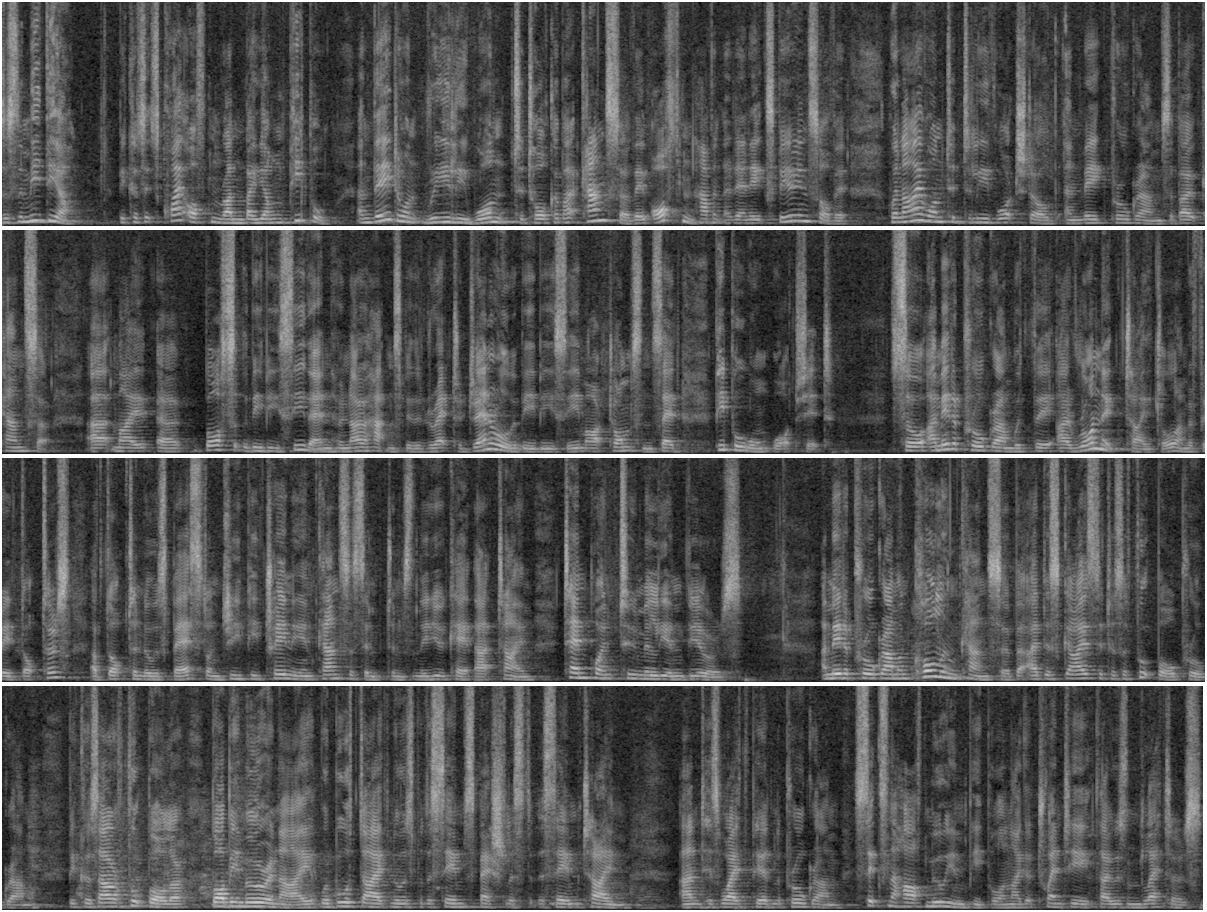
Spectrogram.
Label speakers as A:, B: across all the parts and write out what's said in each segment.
A: is the media, because it's quite often run by young people. And they don't really want to talk about cancer. They often haven't had any experience of it. When I wanted to leave Watchdog and make programs about cancer, uh, my uh, boss at the BBC then, who now happens to be the Director General of the BBC, Mark Thompson, said, people won't watch it. So I made a programme with the ironic title, I'm afraid, doctors, of Doctor Knows Best on GP training and cancer symptoms in the UK at that time, 10.2 million viewers. I made a programme on colon cancer, but I disguised it as a football programme because our footballer, Bobby Moore and I, were both diagnosed with the same specialist at the same time, and his wife appeared in the programme. Six and a half million people, and I got 28,000 letters.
